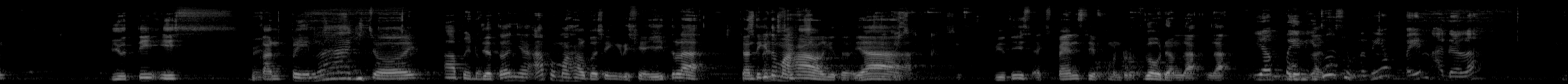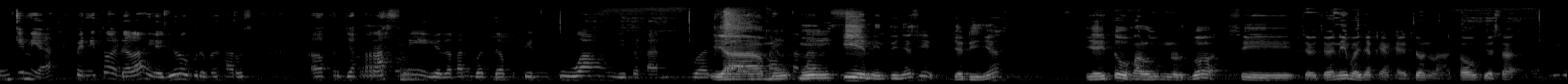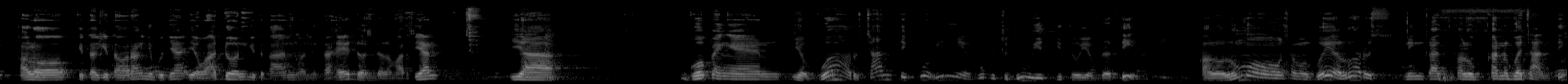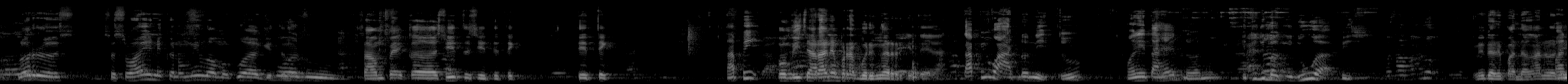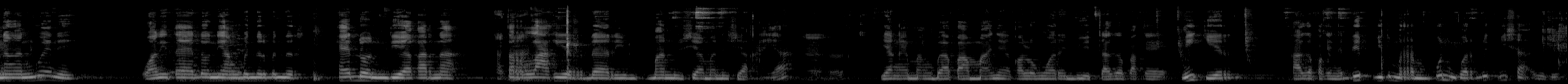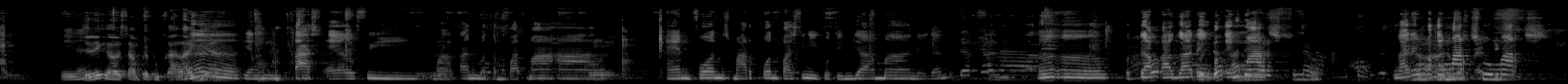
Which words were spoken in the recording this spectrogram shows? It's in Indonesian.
beauty is bukan pain lagi coy. Apa dong? jatuhnya apa mahal bahasa Inggrisnya? Ya itulah. Cantik itu mahal gitu ya. Beauty is expensive menurut gue udah nggak nggak. Ya pain Bukan. itu sebenarnya pain adalah mungkin ya pain itu adalah ya dia lo benar-benar harus eh, kerja keras nih gitu kan buat dapetin uang gitu kan buat ya mu- mungkin intinya sih jadinya ya itu kalau menurut gua si cewek-cewek ini banyak yang hedon lah atau biasa kalau kita kita orang nyebutnya ya wadon gitu kan wanita hedon dalam artian ya gue pengen ya gue harus cantik gue ini ya gue butuh duit gitu. Ya berarti kalau lu mau sama gue ya lu harus ningkat kalau karena gue cantik lu harus sesuaiin ekonomi lu sama gue gitu. Waduh. sampai ke situ sih titik titik Tapi pembicaraan yang pernah gue denger gitu ya. Tapi wadon itu wanita hedon itu dibagi dua bis ini dari pandangan lo nih. Pandangan gue nih wanita hedon yang bener-bener hedon dia karena terlahir dari manusia-manusia kaya yang emang bapak emaknya kalau ngeluarin duit kagak pakai mikir kagak pakai ngedip gitu merem pun keluar duit bisa gitu. Ya kan? Jadi nggak usah sampai buka lagi ya? Nah, yang tas LV makan ke tempat mahal handphone smartphone pasti ngikutin zaman ya kan? Bedak Heeh, bedak agak ada yang Bedak pakai Marx merek Chanel. ada nggak ada yang pakai Marx tuh Marx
